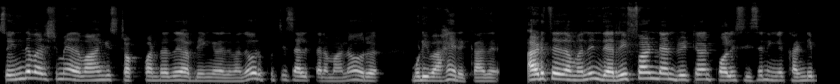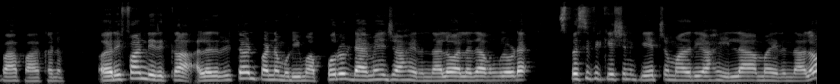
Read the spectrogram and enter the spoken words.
ஸோ இந்த வருஷமே அதை வாங்கி ஸ்டாக் பண்றது அப்படிங்கிறது வந்து ஒரு புத்திசாலித்தனமான ஒரு முடிவாக இருக்காது. அடுத்தது வந்து இந்த ரிஃபண்ட் அண்ட் ரிட்டர்ன் பாலிசிஸை நீங்கள் கண்டிப்பாக பார்க்கணும். ரிஃபண்ட் இருக்கா? அல்லது ரிட்டர்ன் பண்ண முடியுமா? பொருள் டேமேஜாக இருந்தாலோ அல்லது அவங்களோட ஸ்பெசிஃபிகேஷனுக்கு ஏற்ற மாதிரியாக இல்லாமல் இருந்தாலோ,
